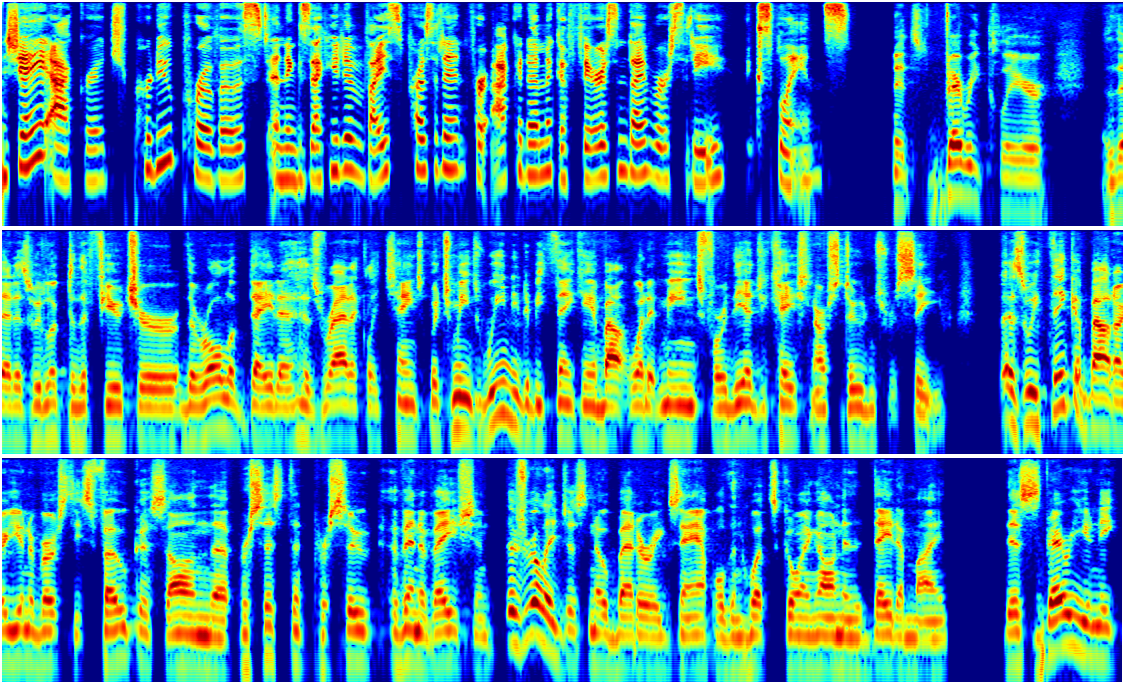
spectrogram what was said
Jay Akridge, Purdue Provost and Executive Vice President for Academic Affairs and Diversity, explains. It's very clear that as we look to the future, the role of data has radically changed, which means we need to be thinking about what it means for the education our students receive. As we think about our university's focus on the persistent pursuit of innovation, there's really just no better example than what's going on in the data mine. This very unique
